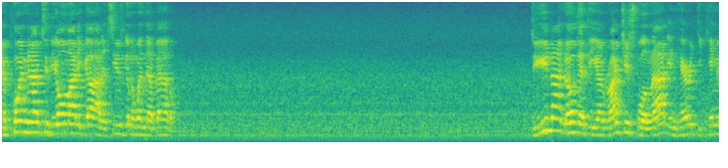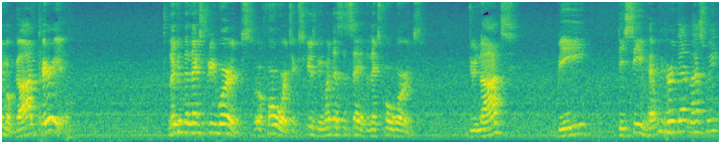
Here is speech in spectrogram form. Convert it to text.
and point it out to the Almighty God and see who's going to win that battle. Do you not know that the unrighteous will not inherit the kingdom of God? Period. Look at the next three words, or four words, excuse me. What does it say? The next four words. Do not be deceived. Have we heard that last week?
